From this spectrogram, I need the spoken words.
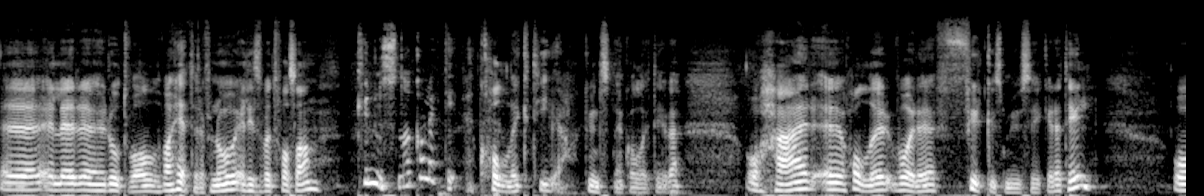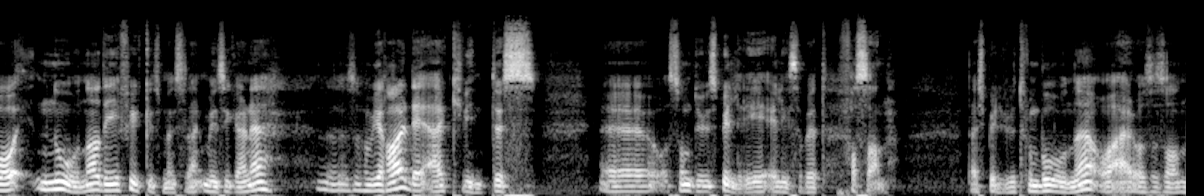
Eh, eller Rotvoll, hva heter det for noe? Elisabeth Fossan? Kunstnerkollektivet. Kollektiv, ja. Kunstnerkollektivet. Og her eh, holder våre fylkesmusikere til. Og noen av de fylkesmusikerne eh, som vi har, det er Kvintus. eh, som du spiller i, Elisabeth Fossan. Der spiller du trombone og er også sånn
